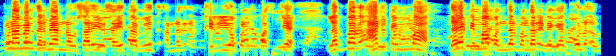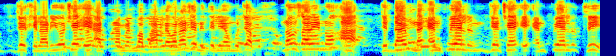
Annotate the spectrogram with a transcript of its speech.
ટુર્નામેન્ટ દરમિયાન નવસારી સહિતના વિવિધ અન્ય ખેલાડીઓ પણ ઉપસ્થિત છે. લગભગ આઠ ટીમમાં, દરેક ટીમમાં પંદર પંદર એટલે કે કુલ જે ખેલાડીઓ છે, એ આ ટુર્નામેન્ટમાં ભાગ લેવાના છે. નીતિ નિયમ મુજબ નવસારીનો આ જે એનપીએલ જે છે, એ એનપીએલ થ્રી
